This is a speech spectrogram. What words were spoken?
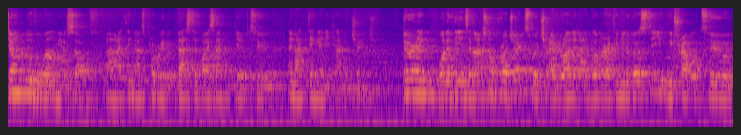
don't overwhelm yourself. Uh, I think that's probably the best advice I can give to enacting any kind of change. During one of the international projects, which I run at Anglo-American University, we traveled to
